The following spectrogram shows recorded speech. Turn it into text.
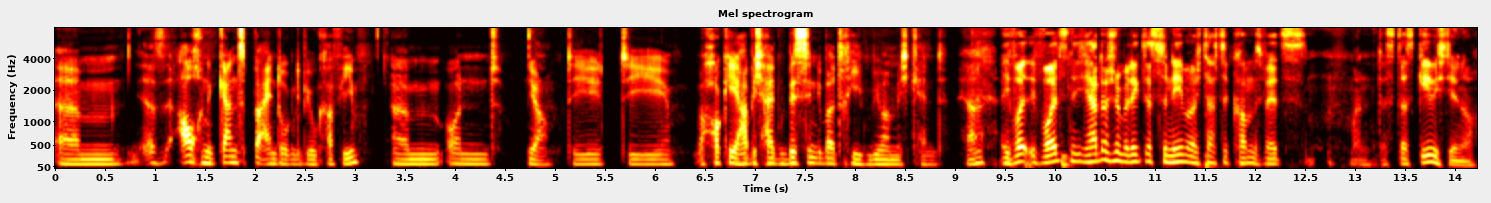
ähm, also auch eine ganz beeindruckende Biografie. Ähm, und ja, die, die Hockey habe ich halt ein bisschen übertrieben, wie man mich kennt. Ja, Ich wollte ich wollte es nicht, ich hatte schon überlegt, das zu nehmen, aber ich dachte, komm, das wäre jetzt, Mann, das, das gebe ich dir noch.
